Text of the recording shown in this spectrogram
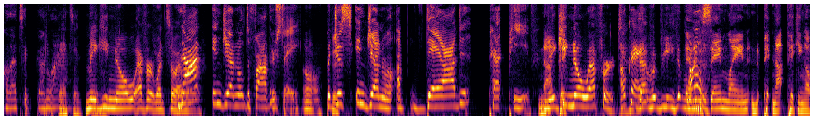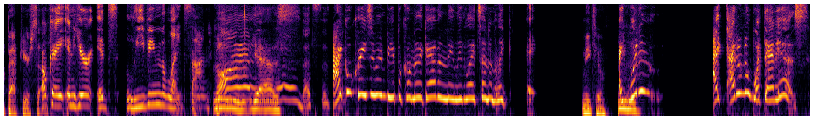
Oh, that's a good one. That's a making no effort whatsoever. Not in general to Father's Day. Oh, but just in general, a dad pet peeve. not making pick- no effort. Okay. that would be the one. in one. the same lane, n- pi- not picking up after yourself. Okay, and here it's leaving the lights on. Mm, yes. that's the, I go crazy when people come to the cabin and they leave the lights on. I'm like, I, me too. I, what do, I, I don't know what that is.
